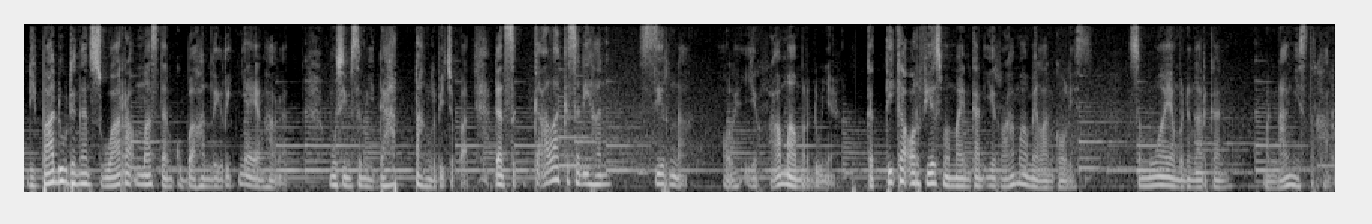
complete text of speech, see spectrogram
Dipadu dengan suara emas dan kubahan liriknya yang hangat, musim semi datang lebih cepat dan segala kesedihan sirna oleh irama merdunya. Ketika Orpheus memainkan irama melankolis, semua yang mendengarkan menangis terharu.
